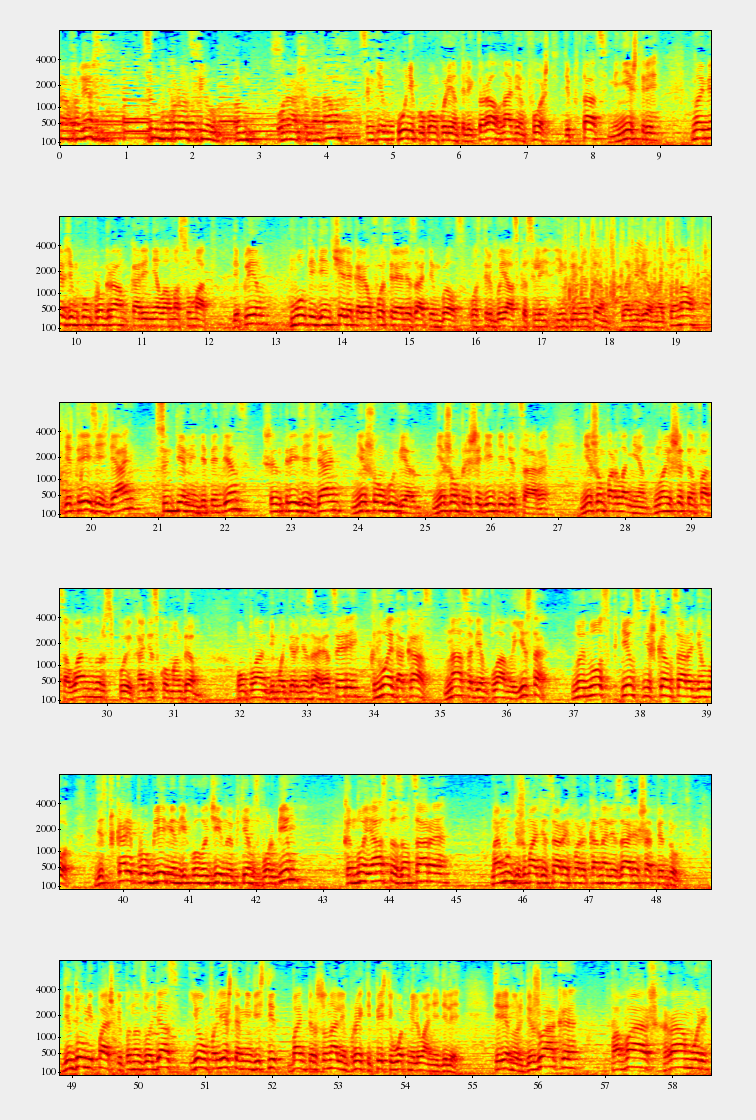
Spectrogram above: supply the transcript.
țara Fălești. Sunt bucuros să fiu în orașul natal. Suntem unicul concurent electoral, nu avem foști deputați, miniștri. Noi mergem cu un program care ne l-am asumat de plin. Multe din cele care au fost realizate în Bălț o să trebuiască să le implementăm la nivel național. De 30 de ani suntem independenți și în 30 de ani nici un guvern, nici un președinte de țară, nici un parlament nu a ieșit în fața oamenilor să spui, haideți să comandăm un plan de modernizare a țării, că noi dacă azi n să avem planul ăsta, noi nu o să putem să mișcăm țara din loc. Despre care probleme în ecologie noi putem să vorbim, că noi astăzi în țară, mai mult de jumătate de țară e fără canalizare și apeduct. Din 2014 până în ziua de azi, eu în Fălești am investit bani personali în proiecte peste 8 milioane de lei. Terenuri de joacă, pavaj, hramuri,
